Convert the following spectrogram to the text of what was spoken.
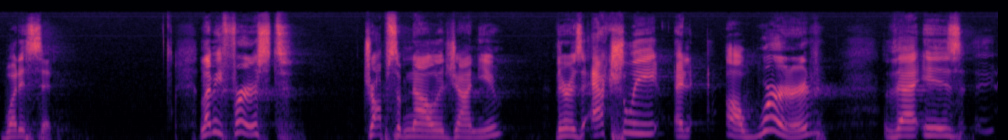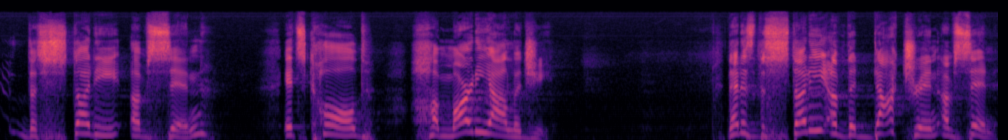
what is sin? Let me first drop some knowledge on you. There is actually an, a word that is the study of sin It's called hamartiology. That is the study of the doctrine of sin,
